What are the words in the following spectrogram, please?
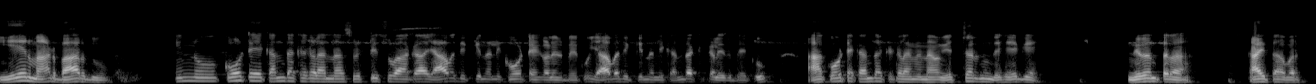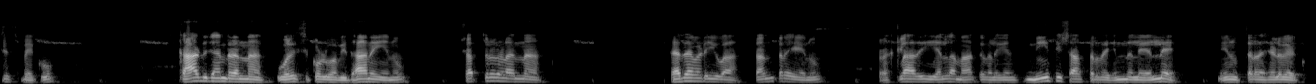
ಏನ್ ಮಾಡಬಾರದು? ಇನ್ನು ಕೋಟೆ ಕಂದಕಗಳನ್ನ ಸೃಷ್ಟಿಸುವಾಗ ಯಾವ ದಿಕ್ಕಿನಲ್ಲಿ ಕೋಟೆಗಳಿರ್ಬೇಕು, ಯಾವ ದಿಕ್ಕಿನಲ್ಲಿ ಕಂದಕಗಳಿರ್ಬೇಕು, ಆ ಕೋಟೆ ಕಂದಕಗಳನ್ನು ನಾವು ಎಚ್ಚರದಿಂದ ಹೇಗೆ ನಿರಂತರ ಕಾಯ್ತಾ ವರ್ತಿಸಬೇಕು, ಕಾಡು ಜನರನ್ನ ಒಲಿಸಿಕೊಳ್ಳುವ ವಿಧಾನ ಏನು, ಶತ್ರುಗಳನ್ನ ತೆದವಡಿಯುವ ತಂತ್ರ ಏನು, ಪ್ರಹ್ಲಾದ ಈ ಎಲ್ಲ ಮಾತುಗಳಿಗೆ ನೀತಿ ಶಾಸ್ತ್ರದ ಹಿನ್ನೆಲೆಯಲ್ಲೇ ನೀನು ಉತ್ತರ ಹೇಳಬೇಕು.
